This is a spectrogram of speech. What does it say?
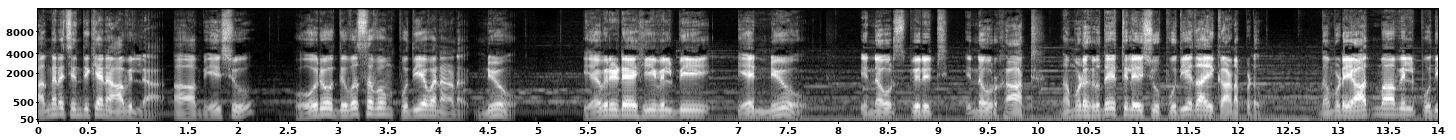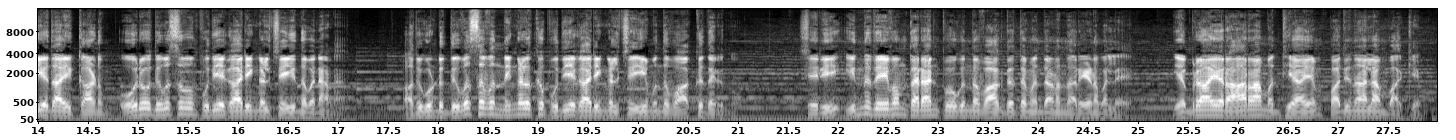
അങ്ങനെ ചിന്തിക്കാനാവില്ല. ആ യേശു ഓരോ ദിവസവും പുതിയവനാണ് new. Every day he will be a new in our spirit in our heart. നമ്മുടെ ഹൃദയത്തിൽ യേശു പുതിയതായി കാണപ്പെടും. നമ്മുടെ ആത്മാവിൽ പുതിയതായി കാണും. ഓരോ ദിവസവും പുതിയ കാര്യങ്ങൾ ചെയ്യുന്നവനാണ്. അതുകൊണ്ട് ദിവസവും നിങ്ങൾക്ക് പുതിയ കാര്യങ്ങൾ ചെയ്യുമെന്ന് വാക്ക് തരുന്നു. ശരി ഇന്ന് ദൈവം തരാൻ പോകുന്ന വാഗ്ദത്തം എന്താണെന്ന് അറിയണമല്ലേ? എബ്രായർ ആറാം അധ്യായം പതിനാലാം വാക്യം.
